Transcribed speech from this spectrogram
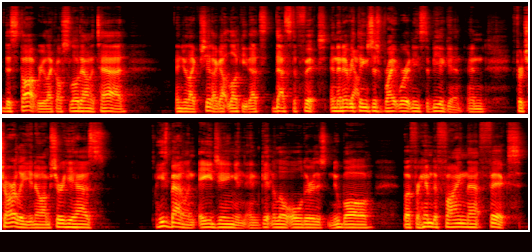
this thought where you're like, I'll slow down a tad. And you're like, shit, I got lucky. That's that's the fix. And then everything's just right where it needs to be again. And for Charlie, you know, I'm sure he has he's battling aging and, and getting a little older, this new ball. But for him to find that fix,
